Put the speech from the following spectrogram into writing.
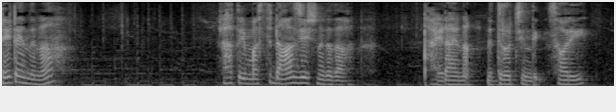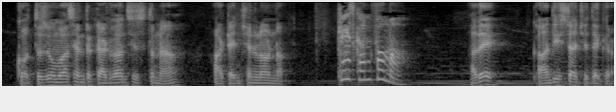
లేట్ అయిందనా రాత్రి మస్తు డాన్స్ చేసిన కదా. టైర్డ్ ఆయన నిద్ర వచ్చింది. సారీ కొత్త జూమా సెంటర్కి అడ్వాన్స్ ఇస్తున్నా ఆ టెన్షన్లో ఉన్నా. ప్లీజ్ కన్ఫర్మా అదే గాంధీ స్టాచ్యూ దగ్గర.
